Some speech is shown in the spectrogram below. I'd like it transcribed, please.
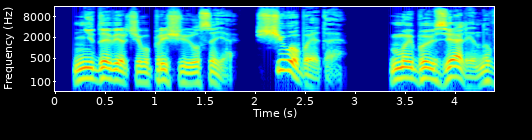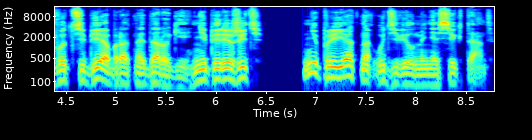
— недоверчиво прищурился я. «С чего бы это?» «Мы бы взяли, но вот тебе обратной дороги не пережить». Неприятно удивил меня сектант.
